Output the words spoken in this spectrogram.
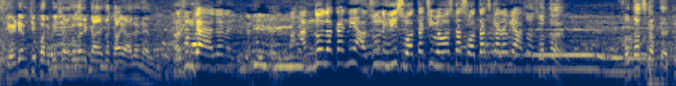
स्टेडियमची परमिशन वगैरे काय असं काय आलं नाही अजून? अजून काय आलं नाही. आंदोलकांनी अजूनही स्वतःची व्यवस्था स्वतःच करावी असं स्वतः स्वतःच करतात.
